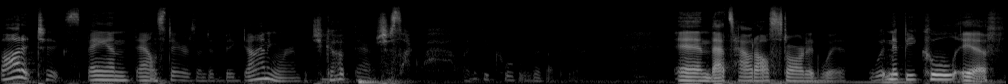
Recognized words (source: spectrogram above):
bought it to expand downstairs into the big dining room. But you go up there, and it's just like, wow, wouldn't it be cool to live up here? And that's how it all started with, wouldn't it be cool if?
